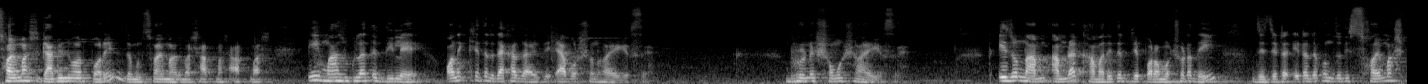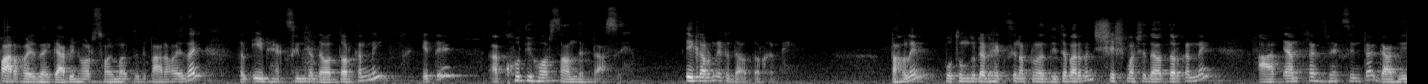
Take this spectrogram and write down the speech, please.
ছয় মাস গাভিন হওয়ার পরে, যেমন ছয় মাস বা সাত মাস, আট মাস, এই মাসগুলাতে দিলে অনেক ক্ষেত্রে দেখা যায় যে অ্যাবর্শন হয়ে গেছে। ভ্রূণের সমস্যা হয়ে গেছে। এই জন্য আমরা খামারিদের যে পরামর্শটা দেই, যে যেটা, এটা যখন যদি ছয় মাস পার হয়ে যায়, গাভিন হওয়ার ছয় মাস যদি পার হয়ে যায়, তাহলে এই ভ্যাকসিনটা দেওয়ার দরকার নেই। এতে ক্ষতি হওয়ার চান্স একটা আছে। এই কারণে এটা দেওয়ার দরকার নেই। তাহলে প্রথম দুটো ভ্যাকসিন আপনারা দিতে পারবেন, শেষ মাসে দেওয়ার দরকার নেই। আর অ্যানথ্রাক্স ভ্যাকসিনটা গাভী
